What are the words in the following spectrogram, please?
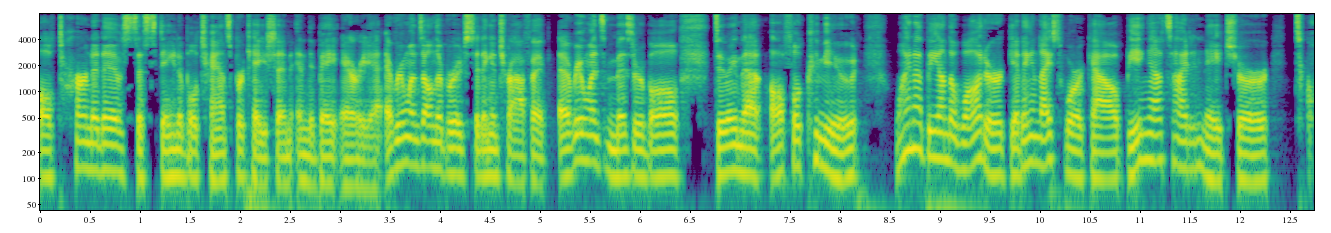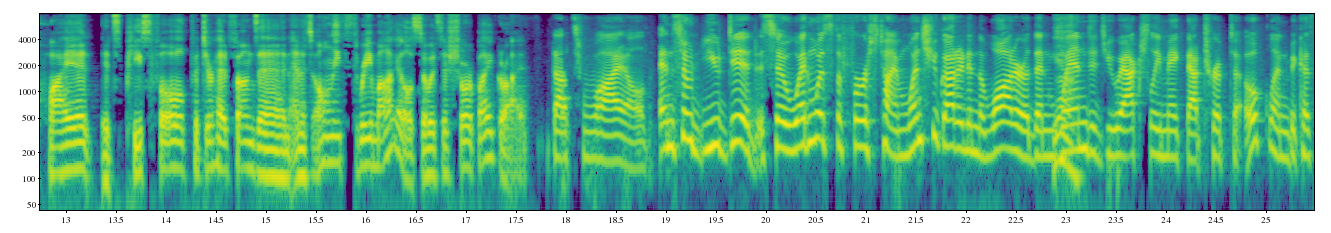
alternative sustainable transportation in the Bay Area. Everyone's on the bridge sitting in traffic. Everyone's miserable doing that awful commute. Why not be on the water, getting a nice workout, being outside in nature? It's quiet. It's peaceful. Put your headphones in and it's only three miles. So it's a short bike ride. That's wild. And so you did. So when was the first time? Once you got it in the water, then yeah. when did you actually make that trip to Oakland? Because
